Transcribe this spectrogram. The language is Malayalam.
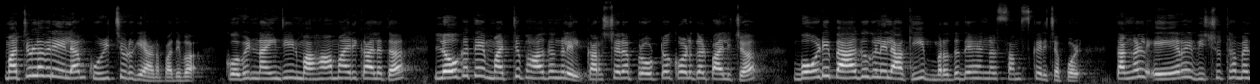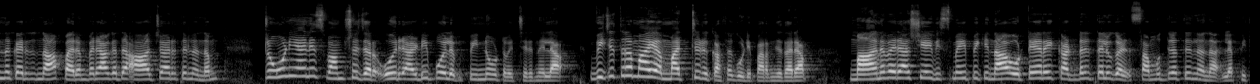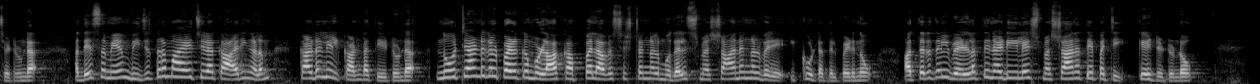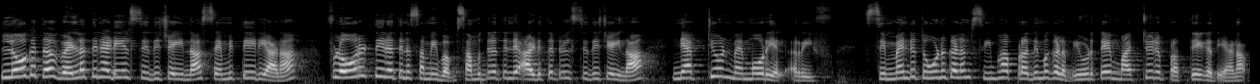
മറ്റുള്ളവരെയെല്ലാം കുഴിച്ചിടുകയാണ് പതിവ്. കോവിഡ് നയന്റീൻ മഹാമാരി കാലത്ത് ലോകത്തെ മറ്റു ഭാഗങ്ങളിൽ കർശന പ്രോട്ടോകോളുകൾ പാലിച്ച് ബോഡി ബാഗുകളിലാക്കി മൃതദേഹങ്ങൾ സംസ്കരിച്ചപ്പോൾ തങ്ങൾ ഏറെ വിശുദ്ധമെന്ന് കരുതുന്ന പരമ്പരാഗത ആചാരത്തിൽ നിന്നും ട്രോണിയാനിസ് വംശജർ ഒരടി പോലും പിന്നോട്ട് വെച്ചിരുന്നില്ല. വിചിത്രമായ മറ്റൊരു കഥ കൂടി പറഞ്ഞു തരാം. മാനവരാശിയെ വിസ്മയിപ്പിക്കുന്ന ഒട്ടേറെ കണ്ടെത്തലുകൾ സമുദ്രത്തിൽ നിന്ന് ലഭിച്ചിട്ടുണ്ട്. അതേസമയം വിചിത്രമായ ചില കാര്യങ്ങളും കടലിൽ കണ്ടെത്തിയിട്ടുണ്ട്. നൂറ്റാണ്ടുകൾ പഴക്കമുള്ള കപ്പൽ അവശിഷ്ടങ്ങൾ മുതൽ ശ്മശാനങ്ങൾ വരെ ഇക്കൂട്ടത്തിൽ ഇക്കൂട്ടത്തിൽപ്പെടുന്നു അത്തരത്തിൽ വെള്ളത്തിനടിയിലെ ശ്മശാനത്തെ പറ്റി കേട്ടിട്ടുണ്ടോ? ലോകത്ത് വെള്ളത്തിനടിയിൽ സ്ഥിതി ചെയ്യുന്ന സെമിത്തേരിയാണ് ഫ്ലോറിഡ് തീരത്തിന് സമീപം സമുദ്രത്തിന്റെ അടിത്തട്ടിൽ സ്ഥിതി ചെയ്യുന്ന നെപ്റ്റ്യൂൺ മെമ്മോറിയൽ റീഫ്. സിമന്റ് തൂണുകളും സിംഹപ്രതിമകളും ഇവിടുത്തെ മറ്റൊരു പ്രത്യേകതയാണ്.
